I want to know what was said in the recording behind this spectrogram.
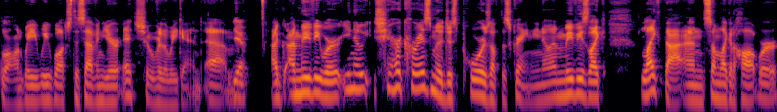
blonde we we watched the seven year itch over the weekend um Yeah. a, a movie where you know she, her charisma just pours off the screen you know and movies like like that and some like it hot where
